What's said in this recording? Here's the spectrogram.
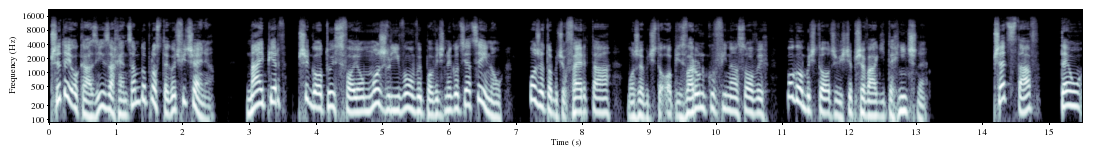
Przy tej okazji zachęcam do prostego ćwiczenia. Najpierw przygotuj swoją możliwą wypowiedź negocjacyjną. Może to być oferta, może być to opis warunków finansowych, mogą być to oczywiście przewagi techniczne. Przedstaw tę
